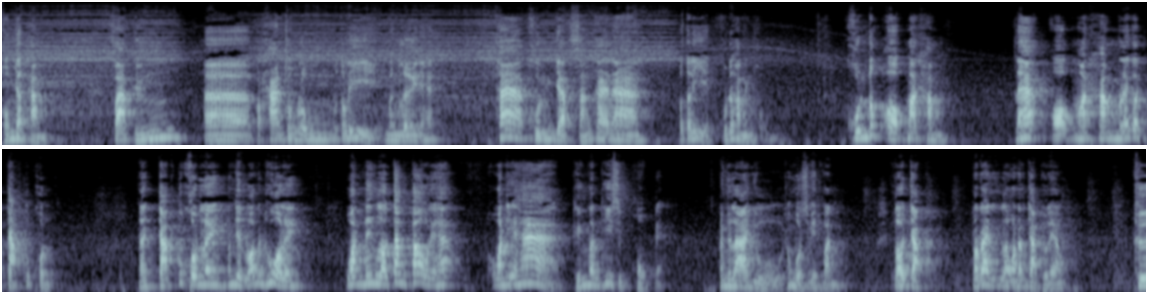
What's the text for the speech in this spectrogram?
ผมอยากทำฝากถึงประธานชมรมลอตเตอรี่เมืองเลยนะฮะถ้าคุณอยากสังคายนาลอตเตอรี่ คุณต้องทำเป็นผม คุณต้องออกมาทำนะฮะออกมาทำแล้วก็จับทุกคนนะจับทุกคนเลยมันเดือดร้อนเป็นทั่วเลย วันหนึ่งเราตั้งเป้าเลยฮะวันที่ห้าถึงวันที่สิบหกเนี่ย มันเวลาอยู่ทั้งหมดสิบเอ็ดวัน เราจับเราได้รางวัลนำจับอยู่แล้ว คือ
